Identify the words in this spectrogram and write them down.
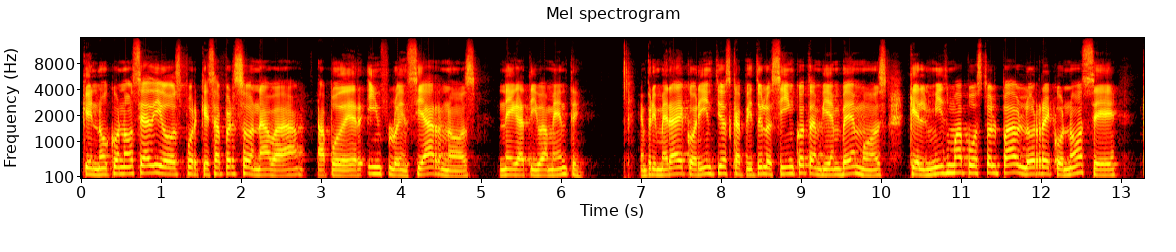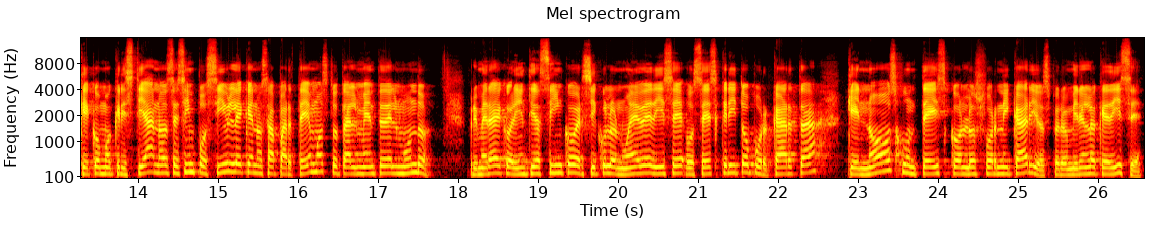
que no conoce a Dios porque esa persona va a poder influenciarnos negativamente. En Primera de Corintios capítulo 5 también vemos que el mismo apóstol Pablo reconoce que como cristianos es imposible que nos apartemos totalmente del mundo. Primera de Corintios 5, versículo 9 dice, os he escrito por carta que no os juntéis con los fornicarios, pero miren lo que dice,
